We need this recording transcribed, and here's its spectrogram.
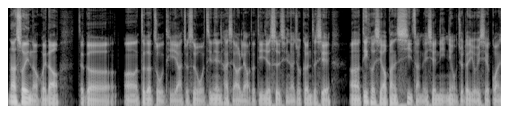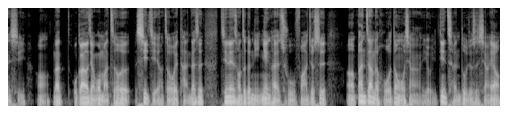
那所以呢，回到这个呃这个主题啊，就是我今天开始要聊的第一件事情呢，就跟这些。呃，地科系要办细展的一些理念，我觉得有一些关系哦。那我刚刚有讲过嘛，之后细节之后会谈。但是今天从这个理念开始出发，就是呃办这样的活动，我想有一定程度就是想要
